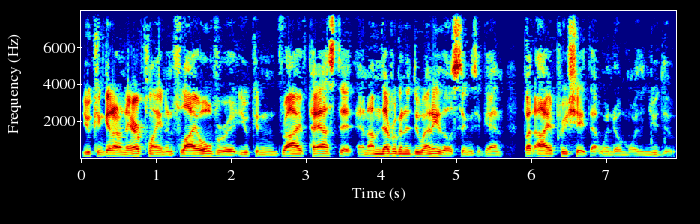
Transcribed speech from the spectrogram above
you can get on an airplane and fly over it. You can drive past it. And I'm never going to do any of those things again. But I appreciate that window more than you do.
